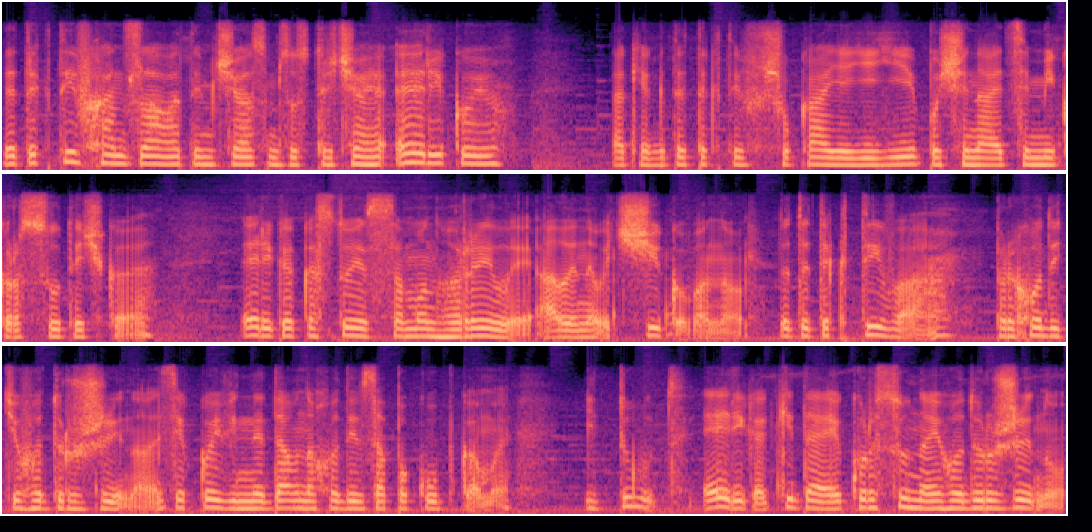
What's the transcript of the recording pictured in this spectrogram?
Детектив Ханзава тим часом зустрічає Ерікою. Так як детектив шукає її, починається мікросутичка. Еріка кастує самон горили, але неочікувано. До детектива приходить його дружина, з якою він недавно ходив за покупками. І тут Еріка кидає курсу на його дружину,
